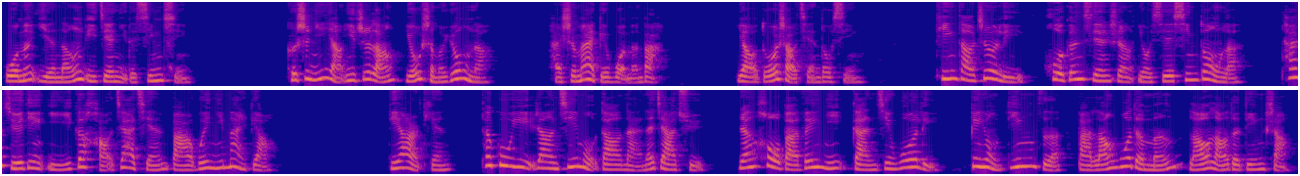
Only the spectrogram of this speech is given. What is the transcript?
我们也能理解你的心情。可是你养一只狼有什么用呢？还是卖给我们吧，要多少钱都行。”听到这里，霍根先生有些心动了。他决定以一个好价钱把维尼卖掉。第二天，他故意让吉姆到奶奶家去，然后把维尼赶进窝里，并用钉子把狼窝的门牢牢地钉上。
